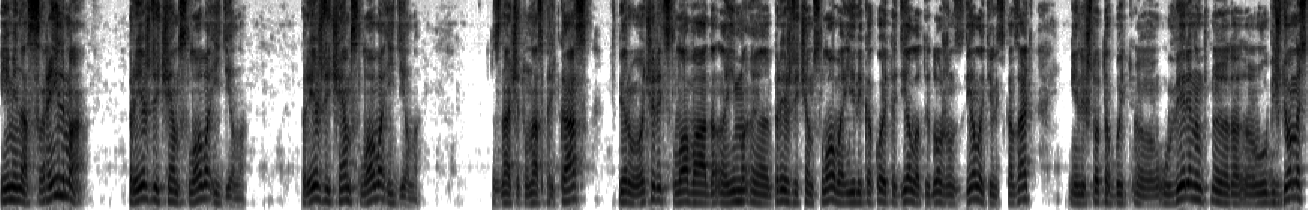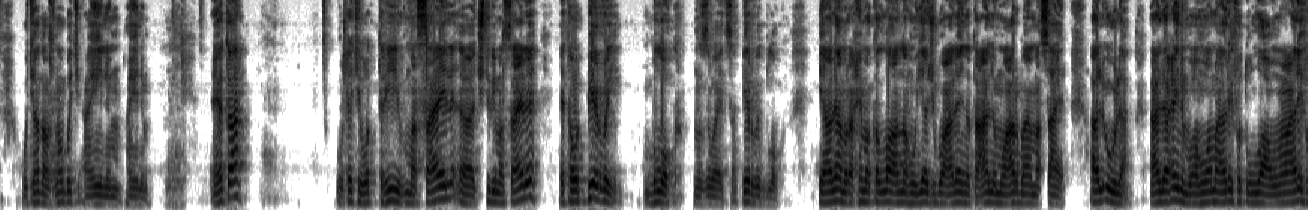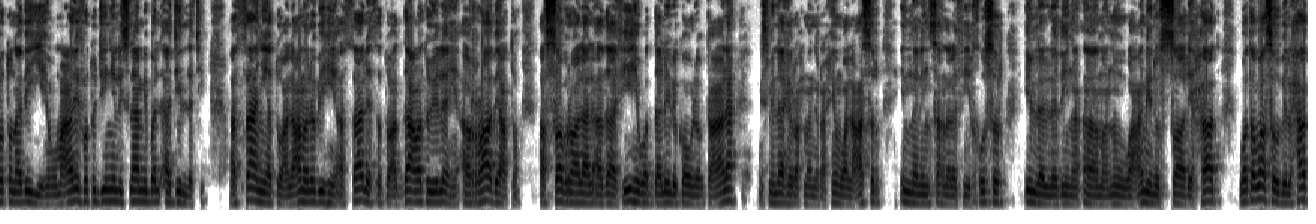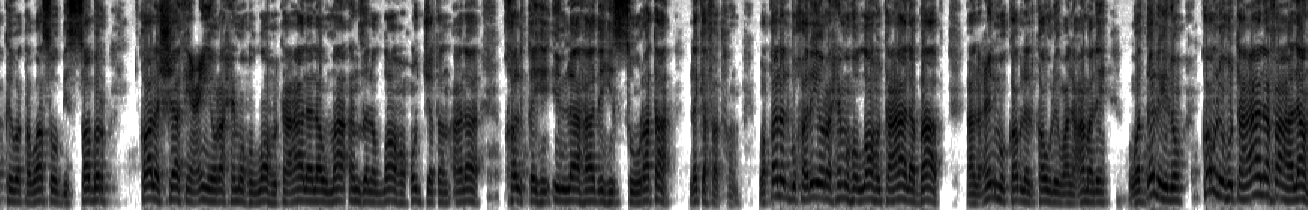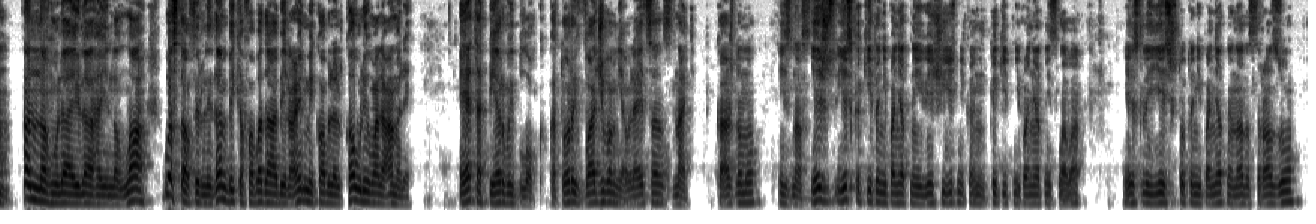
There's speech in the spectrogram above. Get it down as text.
именно с ильма, прежде чем слово и дело. Прежде чем слово и дело. Значит, у нас приказ в первую очередь слова, э, прежде чем слово или какое-то дело ты должен сделать или сказать, или что-то быть уверенным, убежденность, у тебя должно быть аилем. аилем. Это вот эти вот три масайли, четыре масайли, это вот первый блок называется, первый блок. اعلام رحمك الله أنه يجب علينا تعلم أربع مسائل. الأولى العلم وهو معرفة الله ومعرفة نبيه ومعرفة دين الإسلام بالأدلة. الثانية العمل به. الثالثة الدعوة إليه. الرابعة الصبر على الأذى فيه والدليل قوله تعالى بسم الله الرحمن الرحيم والعصر إن الإنسان لفي خسر إلا الذين آمنوا وعملوا الصالحات وتواصوا بالحق وتواصوا بالصبر. قال الشافعي رحمه الله تعالى لو ما أنزل الله حجة على خلقه إلا هذه السورة لكفتهم وقال البخاري رحمه الله تعالى باب العلم قبل القول والعمل والدليل قوله تعالى فاعلم أنه لا إله إلا الله واستغفر لذنبك فبدأ بالعلم قبل القول والعمل Это первый блок, который ваджибом является знать каждому из нас. Есть, есть какие-то непонятные вещи, есть какие-то непонятные слова. Если есть что-то непонятное, надо сразу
